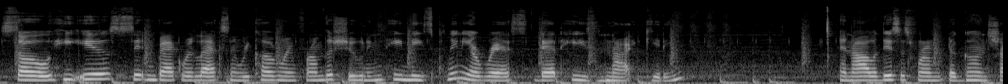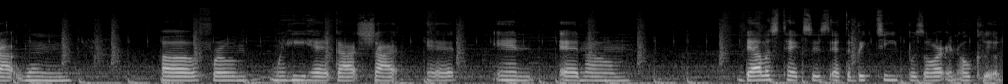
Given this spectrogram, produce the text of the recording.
So he is sitting back, relaxing, recovering from the shooting. He needs plenty of rest that he's not getting. And all of this is from the gunshot wound uh, from when he had got shot at in at um, Dallas, Texas, at the Big T Bazaar in Oak Cliff.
